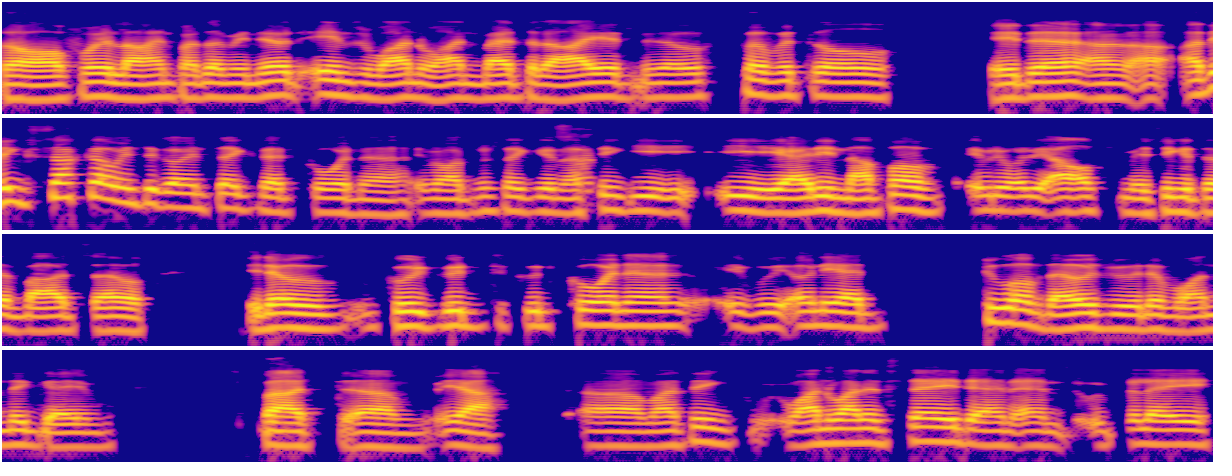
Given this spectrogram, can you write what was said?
the halfway line. But I mean, it ends 1 1. Matt Ryan, you know, pivotal header. Uh, I think Saka went to go and take that corner. If I'm not mistaken, I think he, he had enough of everybody else messing it about. So, you know, good, good, good corner. If we only had two of those, we would have won the game. But um, yeah, um, I think one-one it stayed, and and we play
